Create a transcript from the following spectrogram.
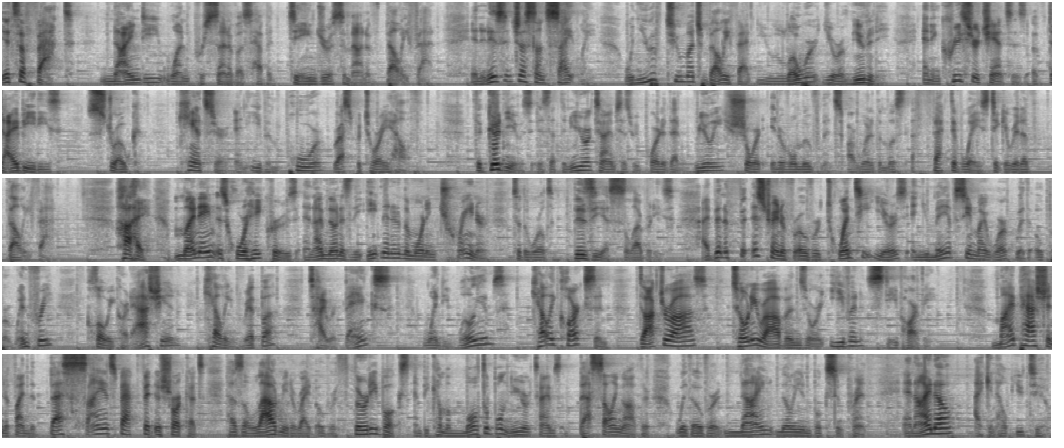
It's a fact 91% of us have a dangerous amount of belly fat. And it isn't just unsightly. When you have too much belly fat, you lower your immunity and increase your chances of diabetes, stroke, cancer, and even poor respiratory health. The good news is that the New York Times has reported that really short interval movements are one of the most effective ways to get rid of belly fat. Hi, my name is Jorge Cruise, and I'm known as the 8 Minute in the Morning trainer to the world's busiest celebrities. I've been a fitness trainer for over 20 years, and you may have seen my work with Oprah Winfrey, Khloe Kardashian, Kelly Ripa, Tyra Banks, Wendy Williams, Kelly Clarkson, Dr. Oz, Tony Robbins, or even Steve Harvey. My passion to find the best science backed fitness shortcuts has allowed me to write over 30 books and become a multiple New York Times best-selling author with over 9 million books in print. And I know I can help you too.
